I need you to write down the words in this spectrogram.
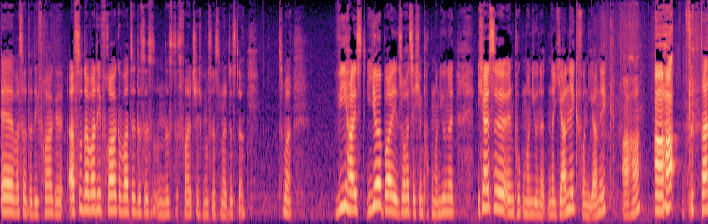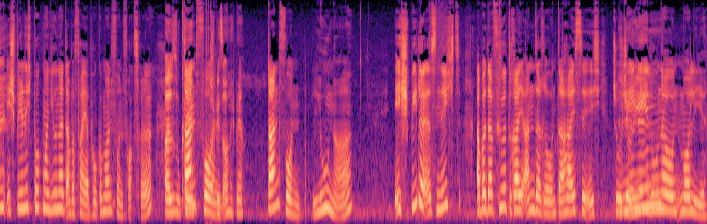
Äh, was war da die Frage? Achso, da war die Frage, warte, das ist, das ist das Falsche. Ich muss erst mal das da. Das mal. Wie heißt ihr bei, so heiße ich in Pokémon Unite. Ich heiße in Pokémon Unite na, Yannick von Yannick. Aha. Aha. Dann, ich spiele nicht Pokémon Unite, aber feier Pokémon von Foxgirl. Alles okay. Dann von- Ich spiel's auch nicht mehr. Dann von Luna. Ich spiele es nicht, aber dafür drei andere und da heiße ich Jolene, Jolene. Luna und Molly.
